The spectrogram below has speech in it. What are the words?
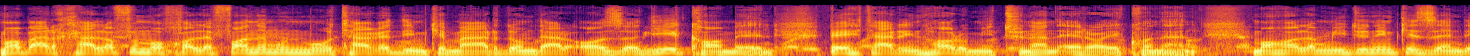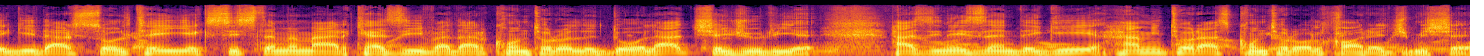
ما برخلاف مخالفانمون معتقدیم که مردم در آزادی کامل بهترین ها رو می‌تونن ارائه کنن. ما حالا می‌دونیم که زندگی در سلطه یک سیستم مرکزی و در کنترل دولت چجوریه. هزینه زندگی همینطور از کنترل خارج میشه.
